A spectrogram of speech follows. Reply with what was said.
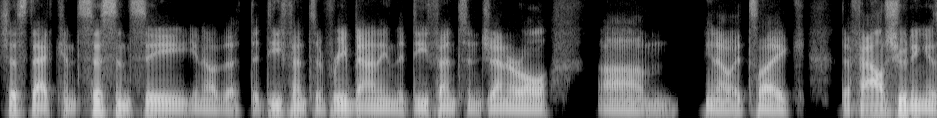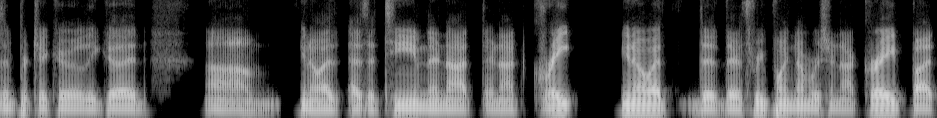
just that consistency, you know, the the defensive rebounding, the defense in general, um, you know, it's like the foul shooting isn't particularly good. Um, you know, as, as, a team, they're not they're not great. You know, at the, their three point numbers are not great, but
